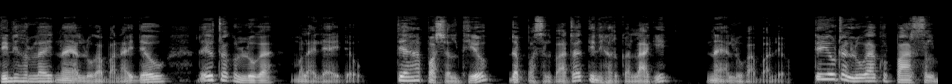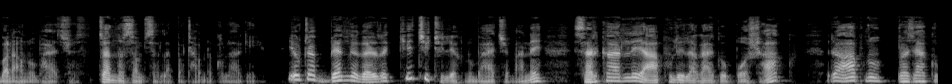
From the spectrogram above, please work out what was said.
तिनीहरूलाई नयाँ लुगा बनाइदेऊ र एउटाको लुगा मलाई ल्याइदेऊ। त्यहाँ पसल थियो र पसलबाट तिनीहरूका लागि नयाँ लुगा बन्यो। त्यो एउटा लुगाको पार्सल बनाउनु भएछ चन्द्र शमशेरलाई पठाउनको लागि। एउटा व्यङ्ग गरेर के चिठी लेख्नु भएछ भने सरकारले आफूले लगाएको पोसाक र आफ्नो प्रजाको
